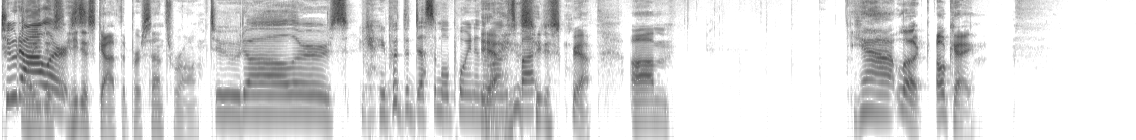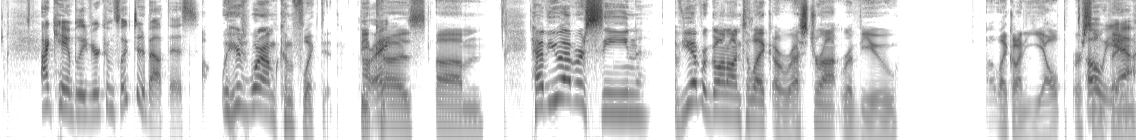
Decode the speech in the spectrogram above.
Two Well, he, dollars. he just got the percents wrong. Two dollars. He put the decimal point in the yeah, wrong he just, spot. he just yeah. Um, yeah, look, okay. I can't believe you're conflicted about this. Well, here's where I'm conflicted right. because um, have you ever seen? Have you ever gone on to like a restaurant review, uh, like on Yelp or something? Oh, yeah.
